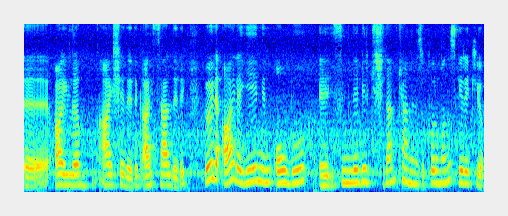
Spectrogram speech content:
Ee, Aylı, Ayşe dedik, Aysel dedik. Böyle A ile Y'nin olduğu e, isimli bir kişiden kendinizi korumanız gerekiyor.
